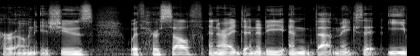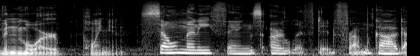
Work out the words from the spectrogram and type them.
her own issues with herself and her identity, and that makes it even more poignant. so many things are lifted from Gaga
